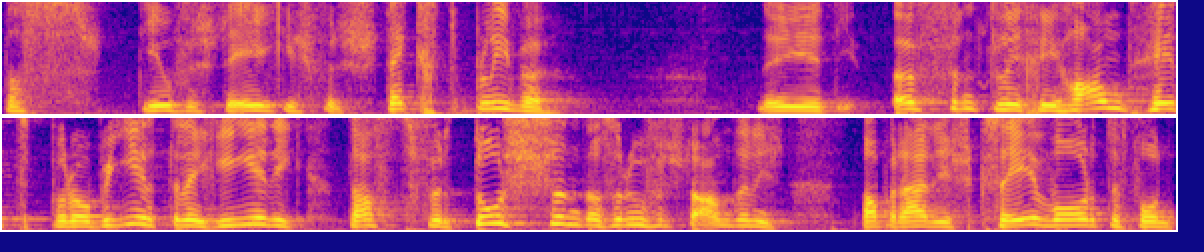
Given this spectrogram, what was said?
dass die Auferstehung ist versteckt geblieben. Die öffentliche Hand hat probiert, die Regierung, das zu vertuschen, dass er auferstanden ist. Aber er ist gesehen worden von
